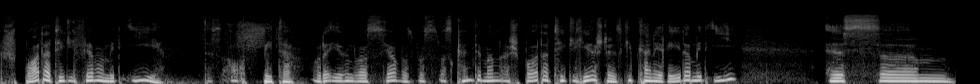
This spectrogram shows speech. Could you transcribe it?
Sportartikelfirma mit I. Das ist auch bitter. Oder irgendwas, ja, was, was, was könnte man als Sportartikel herstellen? Es gibt keine Räder mit I. Es, ähm,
